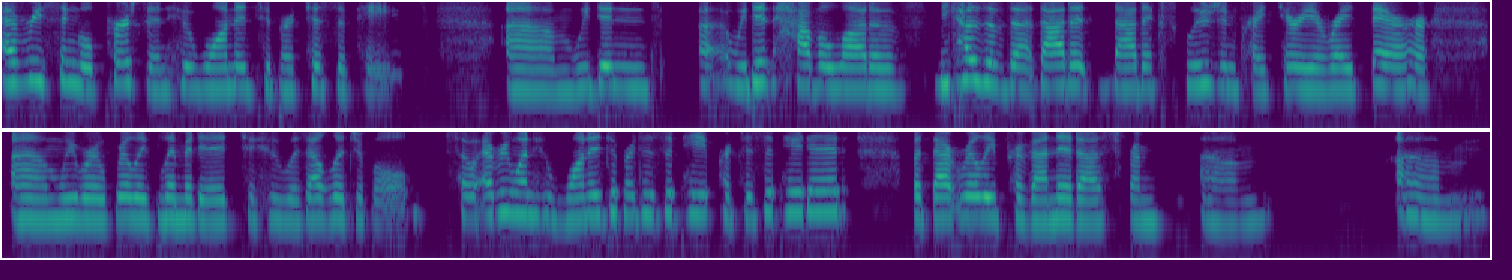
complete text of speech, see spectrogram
every single person who wanted to participate. Um, we didn't uh, we didn't have a lot of because of that that that exclusion criteria right there um, we were really limited to who was eligible. So everyone who wanted to participate participated but that really prevented us from um, um,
